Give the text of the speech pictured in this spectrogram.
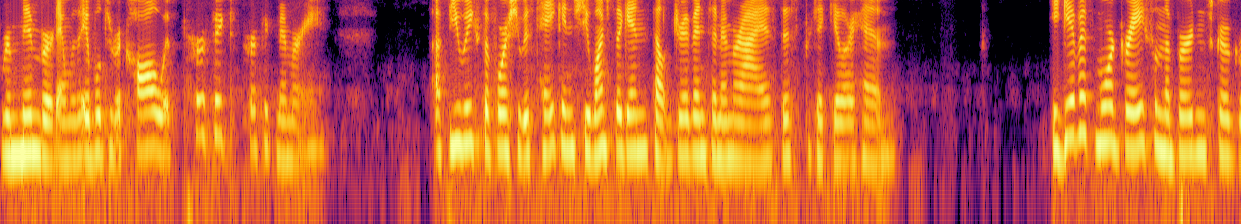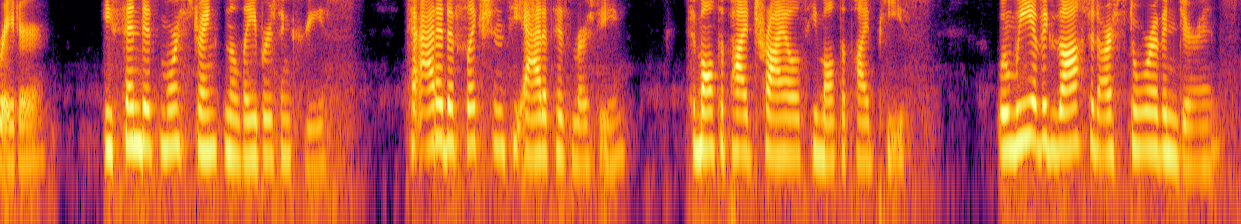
remembered and was able to recall with perfect, perfect memory. A few weeks before she was taken, she once again felt driven to memorize this particular hymn. He giveth more grace when the burdens grow greater. He sendeth more strength when the labors increase. To added afflictions he addeth his mercy. To multiplied trials he multiplied peace when we have exhausted our store of endurance,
